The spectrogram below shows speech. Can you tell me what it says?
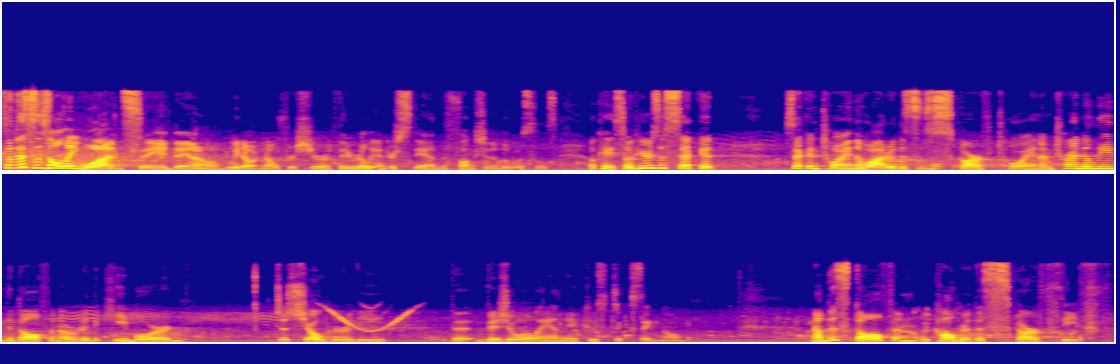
So this is only once. You know, we don't know for sure if they really understand the function of the whistles. Okay, so here's a second, second toy in the water. This is a scarf toy, and I'm trying to lead the dolphin over to the keyboard to show her the, the visual and the acoustic signal. Now this dolphin, we call her the scarf thief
